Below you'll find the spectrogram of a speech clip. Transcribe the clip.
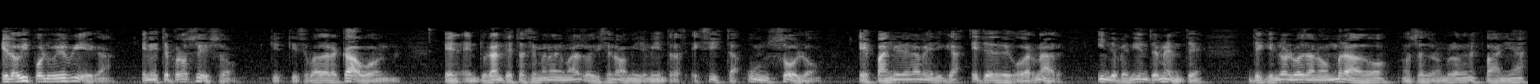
el obispo Luis Riega, en este proceso que, se va a dar a cabo en, durante esta semana de mayo, dice, no, mire, mientras exista un solo español en América, este debe gobernar, independientemente de que no lo haya nombrado, no se haya nombrado en España,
